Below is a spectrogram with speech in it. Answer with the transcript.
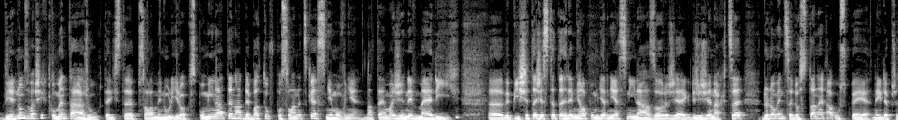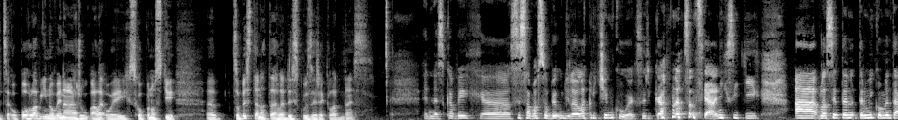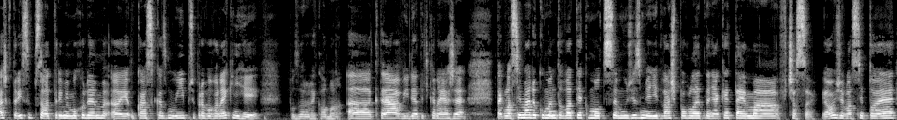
V jednom z vašich komentářů, který jste psala minulý rok, vzpomínáte na debatu v poslanecké sněmovně na téma ženy v médiích. Eh, vy píšete, že jste tehdy měla poměrně jasný názor, že když žena chce, do novin se dostane a uspěje. Nejde přece o pohlaví novinářů, ale o jejich schopnosti. Eh, co byste na téhle diskuzi řekla dnes? Dneska bych eh, si sama sobě udělala klíčenku, jak se říká na sociálních sítích. A vlastně ten, ten můj komentář, který jsem psala, který mimochodem eh, je ukázka z mojí připravované knihy, pozor, reklama, která vyjde teďka na jaře, tak vlastně má dokumentovat, jak moc se může změnit váš pohled na nějaké téma v čase. Jo? Že vlastně to je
